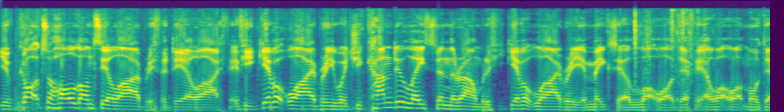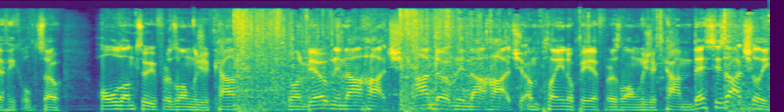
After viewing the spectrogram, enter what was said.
You've got to hold on to your library for dear life. If you give up library, which you can do later in the round, but if you give up library, it makes it a lot, lot, a lot, lot more difficult. So hold on to it for as long as you can. You want to be opening that hatch and opening that hatch and playing up here for as long as you can. This is actually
